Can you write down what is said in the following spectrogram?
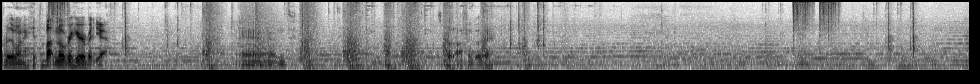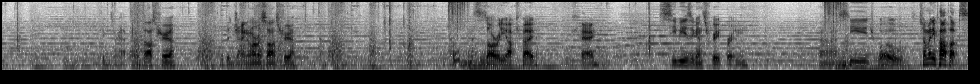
Really want to hit the button over here, but yeah. Austria, with the ginormous Austria. This is already occupied. Okay. CB is against Great Britain. Uh, siege. Whoa. So many pop-ups.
